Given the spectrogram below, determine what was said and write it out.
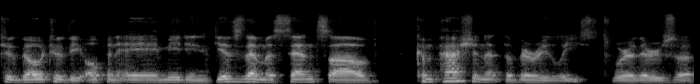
to go to the open AA meetings gives them a sense of compassion at the very least, where there's a,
